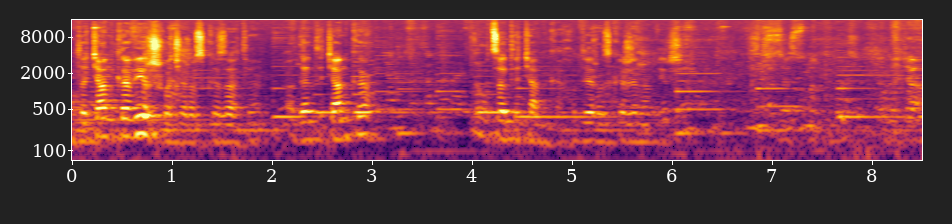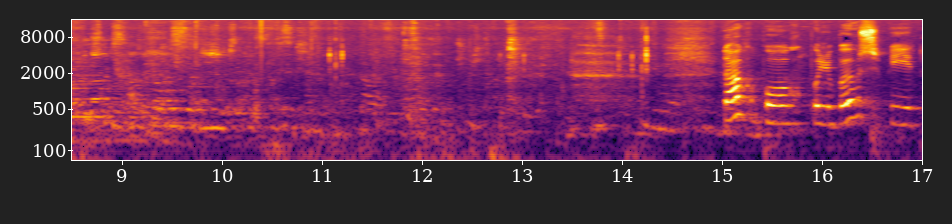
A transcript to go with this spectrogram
Тетянка вірш хоче розказати. А де Тетянка? Оце Тетянка. Ходи, розкажи нам вірш. Так Бог полюбив світ,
